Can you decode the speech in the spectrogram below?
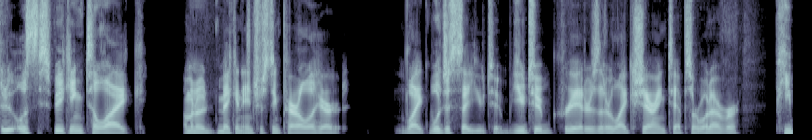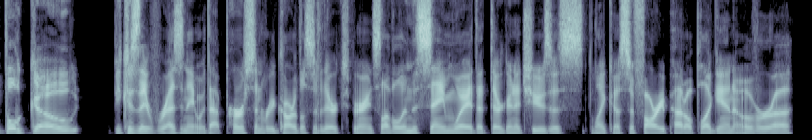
it was speaking to like i'm going to make an interesting parallel here. Like we'll just say youtube youtube creators that are like sharing tips or whatever. People go because they resonate with that person regardless of their experience level in the same way that they're going to choose a like a safari pedal plugin over a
